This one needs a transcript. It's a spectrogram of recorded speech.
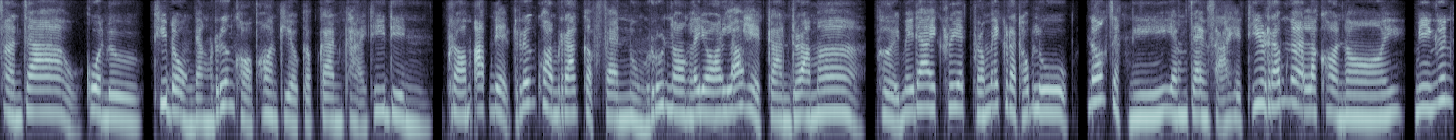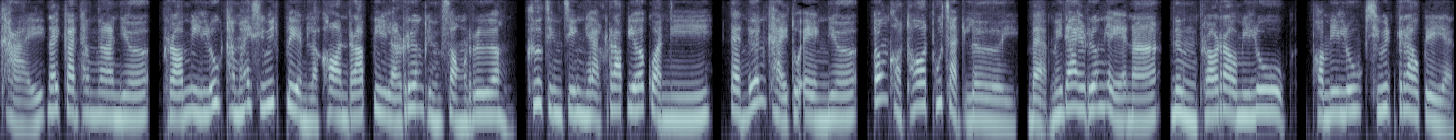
ศาลเจ้า กวนลือ ที่โด่งดังเรื่องขอพรเกี่ยวกับการขายที่ดิน พร้อมอัปเดตเรื่องความรักกับแฟนหนุ่มรุ่นน้องและย้อนเล่าเหตุการณ์ดราม่าเผยไม่ได้เครียดเพราะไม่กระทบลูก นอกจากนี้ยังแจงสาเหตุที่รับงานละครน้อย มีเงื่อนไขในการทำงานเยอะ เพราะมีลูกทำให้ชีวิตเปลี่ยนละครรับปีละเรื่องถึงสองเรื่อง คือจริง ๆ อยากรับเยอะกว่านี้ แต่เงื่อนไขตัวเองเยอะ ต้องขอโทษผู้จัดเลย แบบไม่ได้เรื่องเยนะหนึ่งเพราะเรามีลูกพอมีลูกชีวิตเราเปลี่ยน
